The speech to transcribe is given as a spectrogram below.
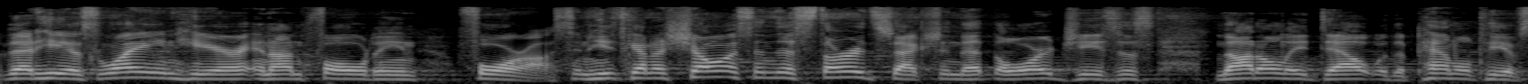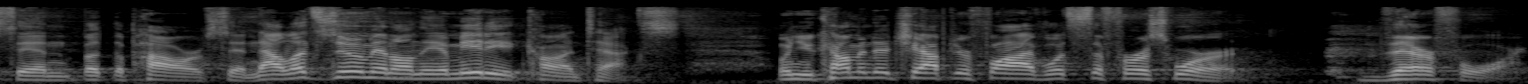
that he is laying here and unfolding for us. And he's going to show us in this third section that the Lord Jesus not only dealt with the penalty of sin, but the power of sin. Now let's zoom in on the immediate context. When you come into chapter 5, what's the first word? Therefore.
